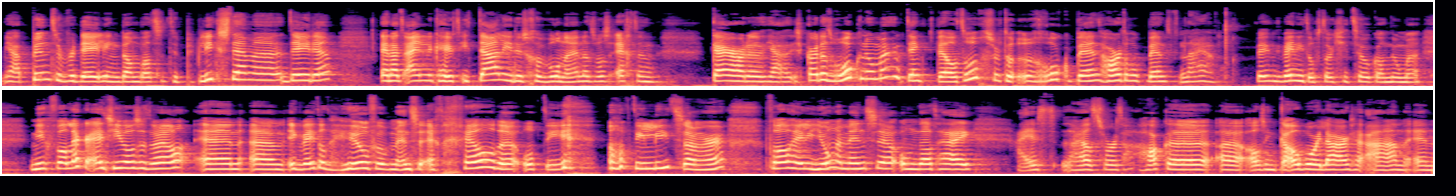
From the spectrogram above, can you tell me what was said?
ja, puntenverdeling dan wat de publiekstemmen deden. En uiteindelijk heeft Italië dus gewonnen. En dat was echt een keiharde, ja, kan je dat rock noemen? Ik denk het wel, toch? Een soort rockband, hardrockband. Nou ja, ik weet, niet of dat je het zo kan noemen. In ieder geval lekker edgy was het wel. En um, ik weet dat heel veel mensen echt gelden op die, op die liedzanger. Vooral hele jonge mensen, omdat hij... Hij, heeft, hij had een soort hakken uh, als in cowboylaarzen aan. En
